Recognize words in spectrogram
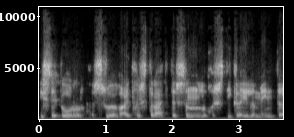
die sektor is so wyd gestrek tussen logistieke elemente,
